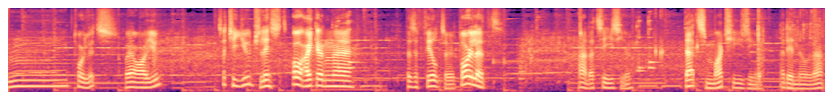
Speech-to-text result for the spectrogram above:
Mm, toilets. Where are you? Such a huge list. Oh, I can... Uh, there's a filter. Toilet. Ah, that's easier. That's much easier. I didn't know that.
